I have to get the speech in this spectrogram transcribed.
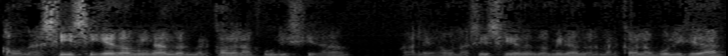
aún así sigue dominando el mercado de la publicidad, ¿vale? Aún así sigue dominando el mercado de la publicidad,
